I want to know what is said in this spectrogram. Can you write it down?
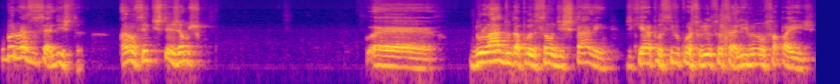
Cuba não é socialista, a não ser que estejamos é, do lado da posição de Stalin de que era possível construir o socialismo num só país.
